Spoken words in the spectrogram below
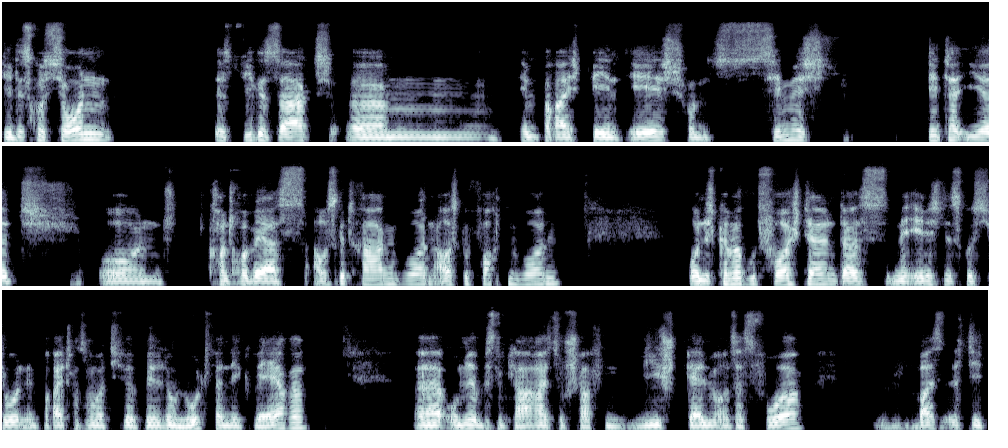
Die Diskussion ist, wie gesagt, ähm, im Bereich BNE schon ziemlich detailliert und kontrovers ausgetragen worden, ausgefochten worden. Und ich kann mir gut vorstellen, dass eine ähnliche Diskussion im Bereich transformativer Bildung notwendig wäre, äh, um hier ein bisschen Klarheit zu schaffen. Wie stellen wir uns das vor? Was ist die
